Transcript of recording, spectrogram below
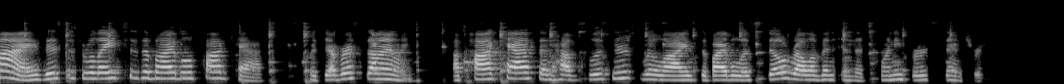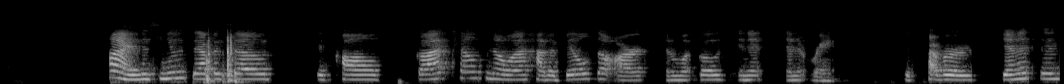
Hi, this is Relate to the Bible podcast with Deborah Styling, a podcast that helps listeners realize the Bible is still relevant in the 21st century. Hi, this news episode is called God Tells Noah How to Build the Ark and What Goes in It and It Rains. This covers Genesis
